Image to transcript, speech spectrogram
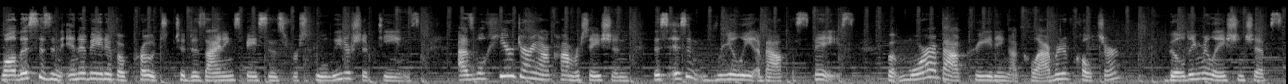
While this is an innovative approach to designing spaces for school leadership teams, as we'll hear during our conversation, this isn't really about the space, but more about creating a collaborative culture, building relationships,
